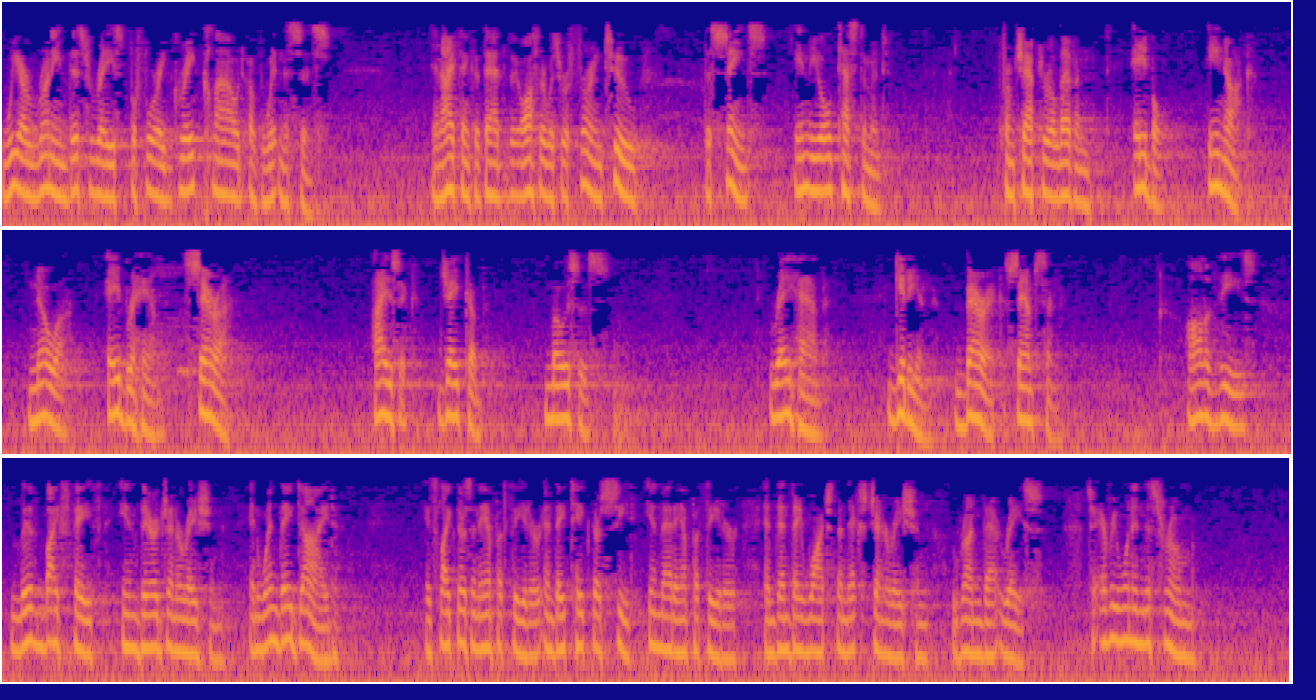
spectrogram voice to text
we are running this race before a great cloud of witnesses. And I think that, that the author was referring to the saints in the Old Testament from chapter 11 Abel, Enoch, Noah, Abraham, Sarah, Isaac, Jacob, Moses, Rahab, Gideon, Barak, Samson. All of these lived by faith in their generation. And when they died, it's like there's an amphitheater and they take their seat in that amphitheater and then they watch the next generation run that race. So everyone in this room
